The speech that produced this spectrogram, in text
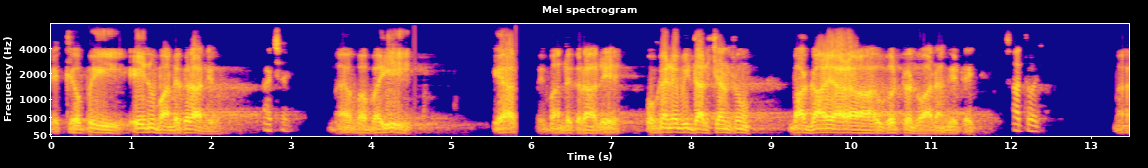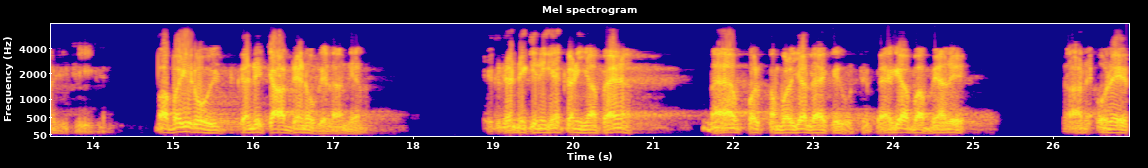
ਵੇਖਿਓ ਵੀ ਇਹਨੂੰ ਬੰਦ ਕਰਾ ਦਿਓ। ਅੱਛਾ ਮੈਂ ਬਾਬਾ ਜੀ ਕਿਹਾ ਵੀ ਬੰਦ ਕਰਾ ਦੇ। ਉਹ ਕਹਿੰਦੇ ਵੀ ਦਰਸ਼ਨ ਤੋਂ ਬਾਗਾਂ ਵਾਲਾ ਗੁੱਟ ਲਵਾ ਦਾਂਗੇ ਤੇ। 7 ਵਜੇ। ਮੈਂ ਜੀ ਠੀਕ ਹੈ। ਬਾਬਾ ਜੀ ਰੋਜ਼ ਕਹਿੰਦੇ ਚਾਰ ਦਿਨ ਹੋ ਗਏ ਲਾਉਂਦੇ ਨੂੰ। ਇੱਕ ਦਿਨ ਨਿੱਕੀ ਨਿੱਕੀਆਂ ਕਣੀਆਂ ਪੈਣ ਮੈਂ ਉੱਪਰ ਕੰਬਲ ਜਿਹਾ ਲੈ ਕੇ ਉੱਤੇ ਪੈ ਗਿਆ ਬਾਬਿਆਂ ਦੇ। ਉਹਨੇ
